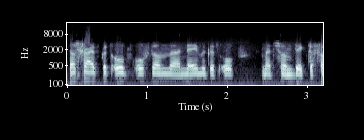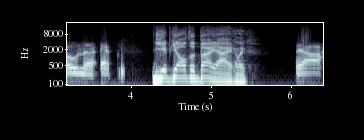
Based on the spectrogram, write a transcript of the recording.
dan schrijf ik het op of dan eh, neem ik het op met zo'n dictafoon-app. Die heb je altijd bij je eigenlijk. Ja,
